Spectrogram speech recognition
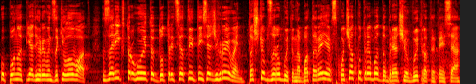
у понад 5 гривень за кіловат. За рік вторгуєте до 30 тисяч гривень. Та щоб заробити на батареях, спочатку треба добряче витратитися.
